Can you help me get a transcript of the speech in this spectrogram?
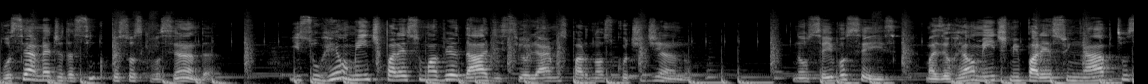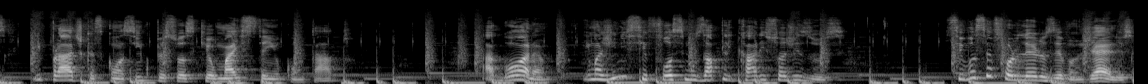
Você é a média das cinco pessoas que você anda? Isso realmente parece uma verdade se olharmos para o nosso cotidiano. Não sei vocês, mas eu realmente me pareço em hábitos e práticas com as cinco pessoas que eu mais tenho contato. Agora, imagine se fôssemos aplicar isso a Jesus. Se você for ler os evangelhos,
